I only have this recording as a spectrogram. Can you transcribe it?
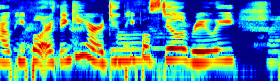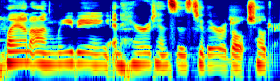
how people are thinking or do people mm. still really plan on leaving inheritances to their adult children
